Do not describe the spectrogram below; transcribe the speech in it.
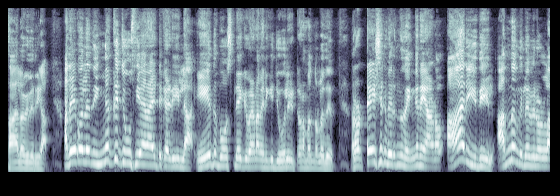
സാലറി തരിക. അതേപോലെ നിങ്ങൾക്ക് ചൂസ് ചെയ്യാനായിട്ട് കഴിയില്ല. ഏത് പോസ്റ്റിലേക്ക് വേണം എനിക്ക് ജോലി കിട്ടണമെന്നുള്ളത്. റൊട്ടേഷൻ വരുന്നത് എങ്ങനെയാണോ ആ രീതിയിൽ അന്ന് നിലവിലുള്ള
